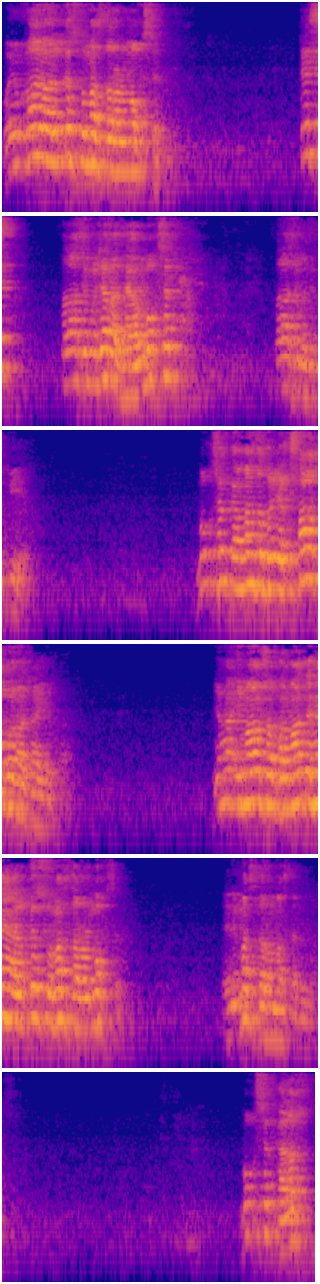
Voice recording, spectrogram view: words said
ويقال القسط مصدر المقسط۔ قسط ثلاث مجرد ہے اور مقصد ثلاث مجرد ہے۔ مقصد کا مطلب اقساط ہونا چاہیے تھا۔ یہاں امام صاحب فرماتے ہیں القسط مصدر المقصد۔ مصدر و مصدر المقصد مقصد کا لفظ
